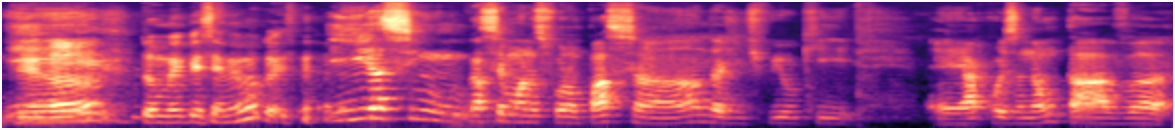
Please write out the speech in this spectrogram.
E, Aham, também pensei a mesma coisa. e assim, as semanas foram passando, a gente viu que é, a coisa não estava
